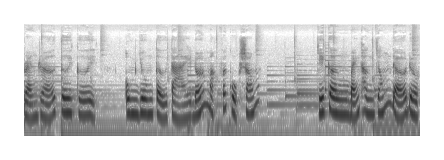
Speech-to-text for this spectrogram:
rạng rỡ, tươi cười, ung dung tự tại đối mặt với cuộc sống. Chỉ cần bản thân chống đỡ được,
